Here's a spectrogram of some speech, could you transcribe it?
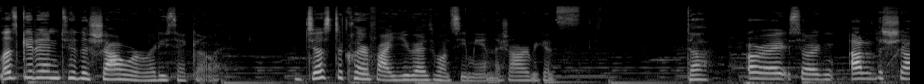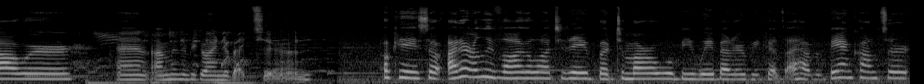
let's get into the shower. Ready, set, go. Just to clarify, you guys won't see me in the shower because, duh. All right, so I'm out of the shower and I'm gonna be going to bed soon. Okay, so I didn't really vlog a lot today, but tomorrow will be way better because I have a band concert.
